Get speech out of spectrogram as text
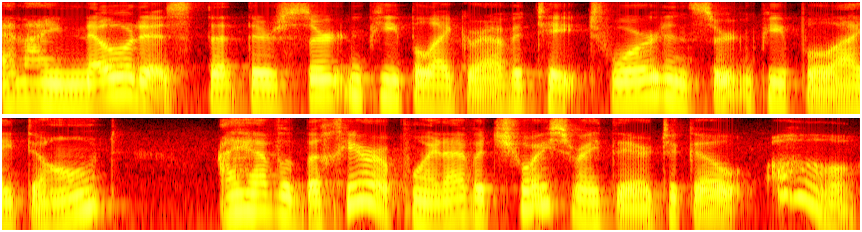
and I notice that there's certain people I gravitate toward and certain people I don't, I have a Bechira point. I have a choice right there to go, oh,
